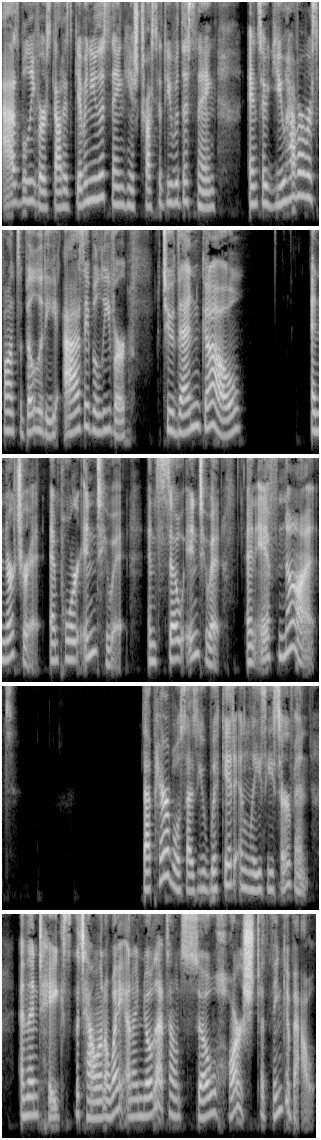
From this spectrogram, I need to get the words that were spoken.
as believers. God has given you this thing, He has trusted you with this thing. And so you have a responsibility as a believer to then go and nurture it and pour into it and sow into it. And if not, that parable says, You wicked and lazy servant, and then takes the talent away. And I know that sounds so harsh to think about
